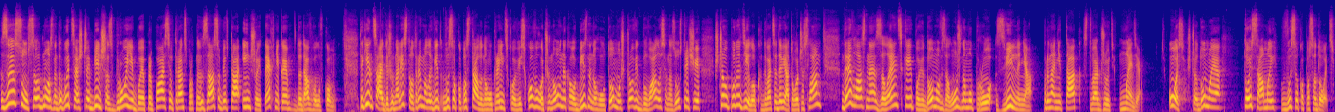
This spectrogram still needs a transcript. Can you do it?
зсу все одно знадобиться ще більше зброї, боєприпасів, транспортних засобів та іншої техніки. Додав головком. Такі інсайди журналісти отримали від високопоставленого українського військового чиновника, обізнаного у тому, що відбувалося на зустрічі ще у понеділок, 29 числа, де власне Зеленський повідомив залужному про звільнення. Принаймні так стверджують медіа. Ось що думає той самий високопосадовець.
